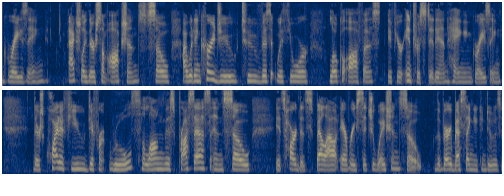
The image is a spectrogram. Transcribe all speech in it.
grazing, actually, there's some options. So I would encourage you to visit with your local office if you're interested in hanging grazing. There's quite a few different rules along this process, and so it's hard to spell out every situation. So the very best thing you can do is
